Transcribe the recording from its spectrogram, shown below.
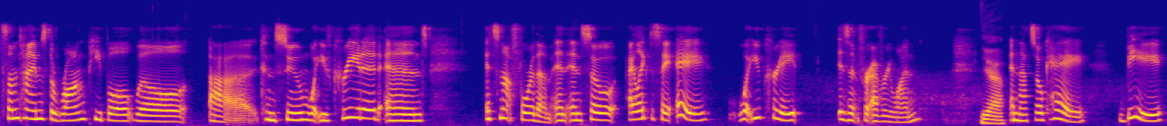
sometimes the wrong people will uh, consume what you've created and it's not for them. And and so I like to say, A, what you create isn't for everyone. Yeah. And that's okay. B,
